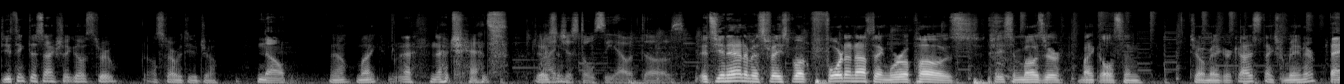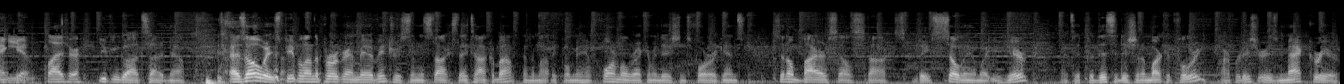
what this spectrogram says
do you think this actually goes through? I'll start with you, Joe. No. No, Mike, Eh, no chance Jason. I just don't see how it does. It's unanimous. Facebook four to nothing. We're opposed. Jason Moser, Mike Olson, Joe Magyer. Guys, thanks for being here. Thank you. pleasure You can go outside now. As always, people on the program may have interest in the stocks they talk about, and the Motley Fool may have formal recommendations for or against. So don't buy or sell stocks based solely on what you hear. That's it for this edition of Market Foolery. Our producer is Mac Greer.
